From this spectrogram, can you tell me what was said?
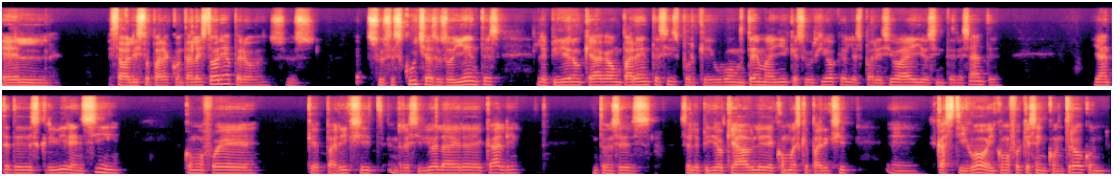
él estaba listo para contar la historia, pero sus, sus escuchas, sus oyentes, le pidieron que haga un paréntesis porque hubo un tema allí que surgió que les pareció a ellos interesante. Y antes de describir en sí cómo fue que Pariksit recibió la era de Kali, entonces se le pidió que hable de cómo es que Pariksit eh, castigó y cómo fue que se encontró con,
